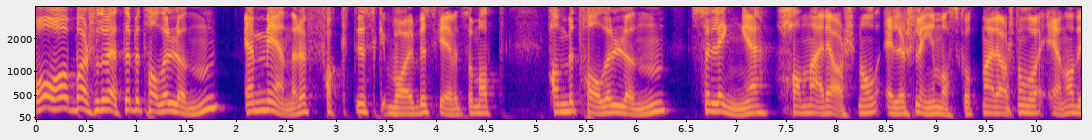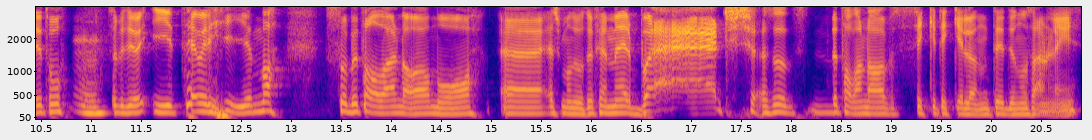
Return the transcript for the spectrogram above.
Og, og bare så du vet det, betaler lønnen Jeg mener det faktisk var beskrevet som at han betaler lønnen så lenge han er i Arsenal, eller så lenge maskotten er i Arsenal. Det var en av de to. Så det betyr jo i teorien, da, så betaler han da nå eh, Ettersom han dro til femmer så betaler han da sikkert ikke lønnen til dinosauren lenger.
